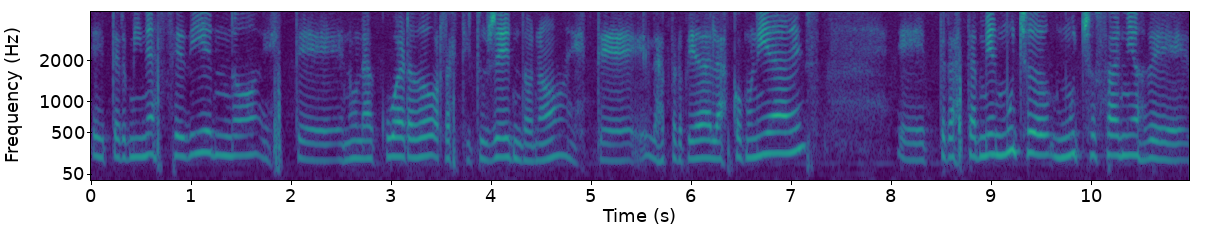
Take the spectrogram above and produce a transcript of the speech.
eh, termina cediendo este, en un acuerdo, restituyendo ¿no? este, la propiedad de las comunidades, eh, tras también mucho, muchos años de,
